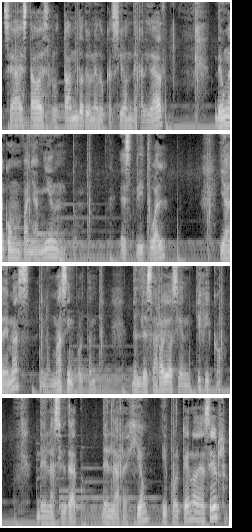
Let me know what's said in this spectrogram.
se ha estado disfrutando de una educación de calidad, de un acompañamiento espiritual y además, y lo más importante, del desarrollo científico de la ciudad, de la región y, por qué no decirlo,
